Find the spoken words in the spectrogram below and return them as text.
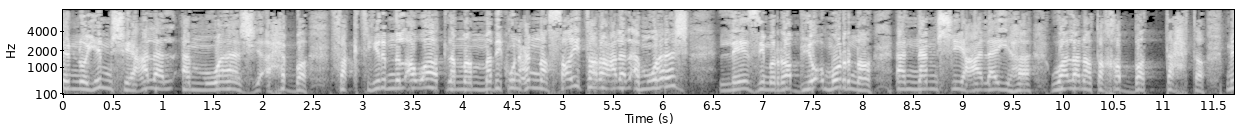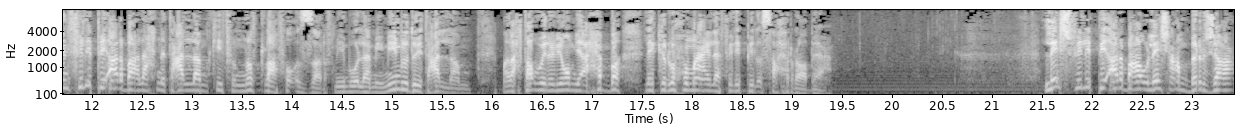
إنه يمشي على الأمواج يا أحبة. فكثير من الأوقات لما ما بيكون عندنا سيطرة على الأمواج لازم الرب يأمرنا أن نمشي عليها ولا نتخبط تحتها. من فيليبي أربعة رح نتعلم كيف نطلع فوق الظرف. مين بيقول مين مين بده يتعلم؟ ما رح طول اليوم يا أحبة لكن روحوا معي لفيليبي الإصحاح الرابع. ليش فيليبي أربعة وليش عم برجع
